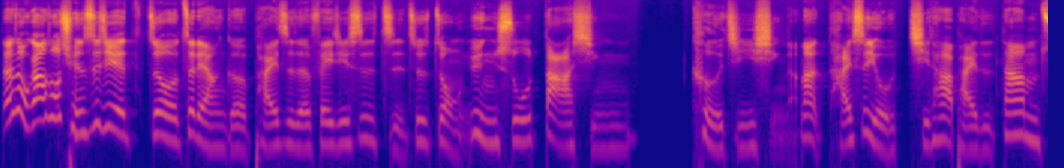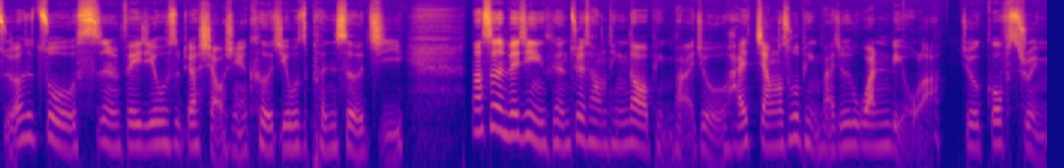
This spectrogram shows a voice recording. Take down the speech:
但是我刚刚说全世界只有这两个牌子的飞机，是指就是这种运输大型。客机型的，那还是有其他的牌子，但他们主要是做私人飞机或是比较小型的客机或是喷射机。那私人飞机你可能最常听到的品牌，就还讲得出品牌就是湾流啦，就 Gulfstream。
